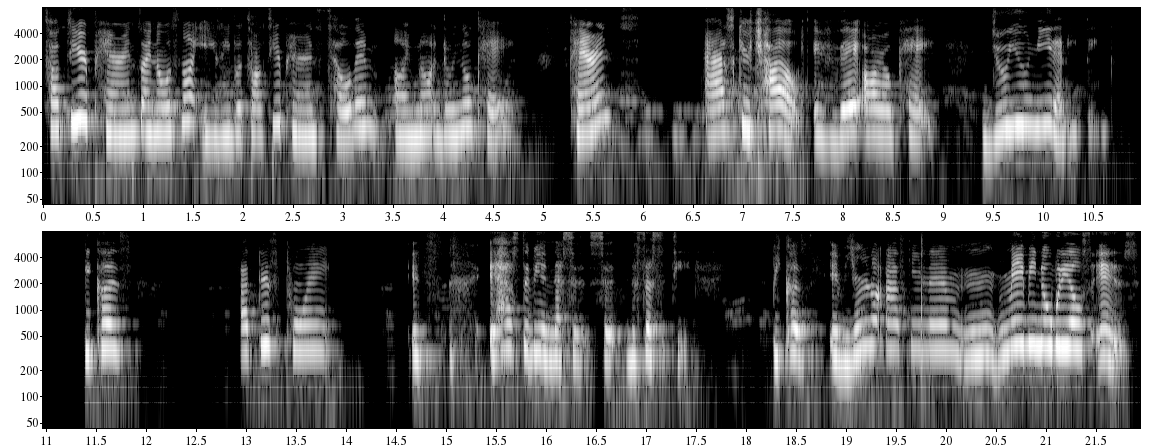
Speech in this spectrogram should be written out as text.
Talk to your parents. I know it's not easy, but talk to your parents. Tell them I'm not doing okay. Parents, ask your child if they are okay. Do you need anything? Because at this point, it's it has to be a necess- necessity because if you're not asking them, maybe nobody else is.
